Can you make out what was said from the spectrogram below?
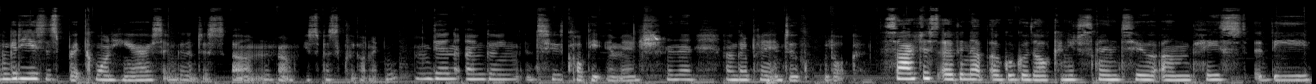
I'm to use this brick one here, so I'm to just, um, oh, you're supposed to click on it. And then I'm going to copy image, and then I'm to put it into a Google Doc. So I've just opened up a Google Doc, and you're just going to, um, paste the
